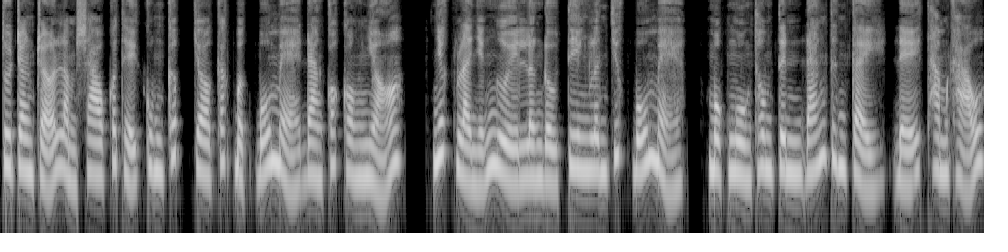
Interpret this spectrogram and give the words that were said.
Tôi trăn trở làm sao có thể cung cấp cho các bậc bố mẹ đang có con nhỏ, nhất là những người lần đầu tiên lên chức bố mẹ, một nguồn thông tin đáng tin cậy để tham khảo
